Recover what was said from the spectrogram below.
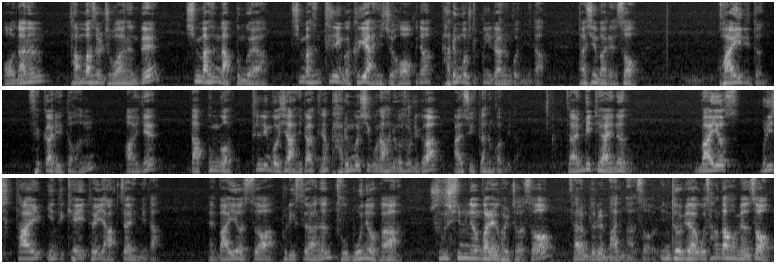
어, 나는 단맛을 좋아하는데 신맛은 나쁜 거야. 신맛은 틀린 거야. 그게 아니죠. 그냥 다른 것일 뿐이라는 겁니다. 다시 말해서 과일이든 색깔이든 아 이게 나쁜 것, 틀린 것이 아니라 그냥 다른 것이구나 하는 것을 우리가 알 수 있다는 겁니다. 자, MBTI는 Myers-Briggs Type Indicator의 약자입니다. 네, Myers와 Briggs라는 두 모녀가 수십 년간에 걸쳐서 사람들을 만나서 인터뷰하고 상담하면서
